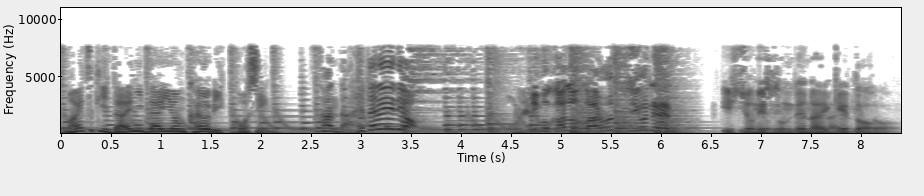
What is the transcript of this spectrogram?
な毎月第2第4火曜日更新。サンダヘテレイディオ俺にも家族あるっちゅうねん一緒に住んでないけど。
